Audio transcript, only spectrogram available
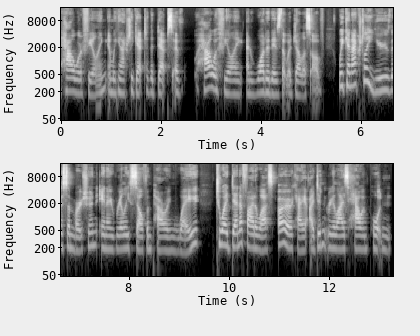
how we're feeling, and we can actually get to the depths of how we're feeling and what it is that we're jealous of, we can actually use this emotion in a really self empowering way to identify to us, oh, okay, I didn't realize how important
